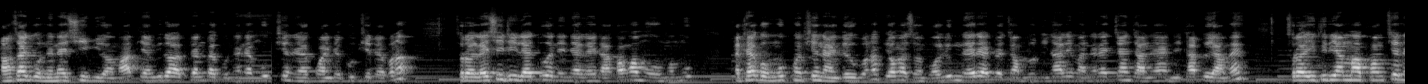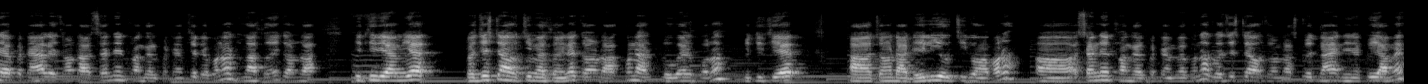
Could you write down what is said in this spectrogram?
downside ကိုနည်းနည်းရှိပြီးတော့မှပြန်ပြီးတော့ trend back ကိုနည်းနည်း move ဖြစ်နေတဲ့ coin တစ်ခုဖြစ်တယ်ပေါ့နော်ဆိုတော့လက်ရှိထိလည်းသူ့အနေနဲ့လည်းဒါကောင်းကောင်းမမ move အထက်ကို move မဖြစ်နိုင်သေးဘူးပေါ့နော်ပြောမှဆိုရင် volume နည်းတဲ့အတွက်ကြောင့်မလို့ဒီနားလေးမှာနည်းနည်းကြမ်းကြာနေတဲ့အနေအထားတွေ့ရမယ် ဆိုတော့ Ethereum မှာ form ဖြစ်နေတဲ့ pattern ကလည်းကျွန်တော်ဒါ ascending triangle pattern ဖြစ်တယ်ပေါ့နော်ဒီမှာဆိုရင်ကျွန်တော်ဒါ Ethereum ရဲ့ register ကိုကြည့်မှဆိုရင်လည်းကျွန်တော်ဒါခုနလိုပဲပေါ့နော် BTC ရဲ့အာကျွန်တော်ဒါ daily ကိုကြည့်တော့မှာပေါ့နော်အာ ascending triangle pattern ပဲပေါ့နော် register ကိုကျွန်တော်ဒါ straight line အနေနဲ့တွေ့ရမယ်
